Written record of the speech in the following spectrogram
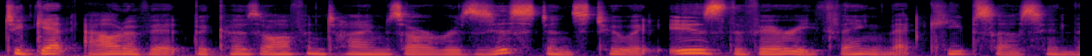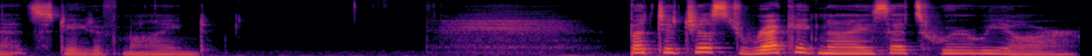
to get out of it because oftentimes our resistance to it is the very thing that keeps us in that state of mind. But to just recognize that's where we are.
